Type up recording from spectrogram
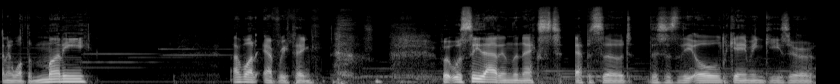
and I want the money. I want everything. but we'll see that in the next episode. This is the old gaming geezer.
